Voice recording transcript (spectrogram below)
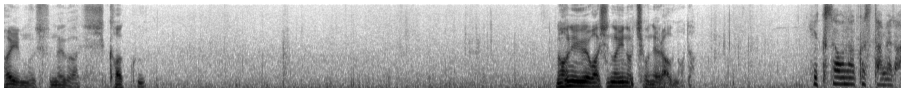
若い娘が死角？何故わしの命を狙うのだ？戦をなくすためだ。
